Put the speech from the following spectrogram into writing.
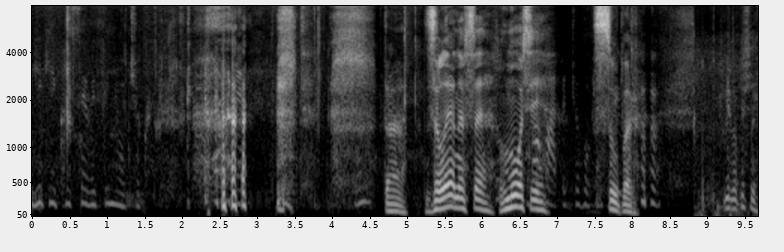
Який красивий фіньочок. Так, зелене все, в мосі. Супер. Вірно, пішли.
